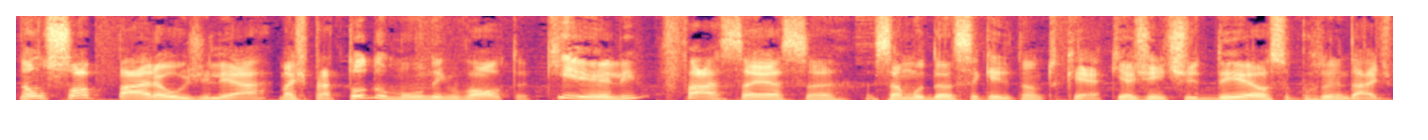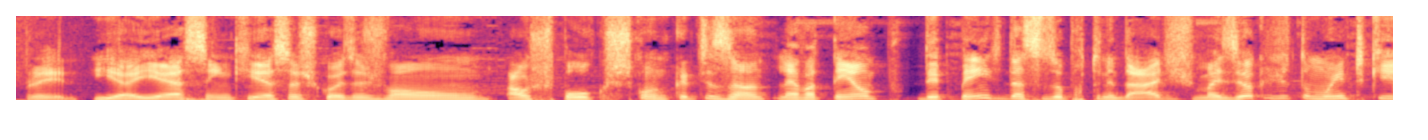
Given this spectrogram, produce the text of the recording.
não só para o Giliar, mas para todo mundo em volta, que ele faça essa, essa mudança que ele tanto quer, que a gente dê essa oportunidade para ele. E aí é assim que essas coisas vão aos poucos se concretizando. Leva tempo, depende dessas oportunidades, mas eu acredito muito que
